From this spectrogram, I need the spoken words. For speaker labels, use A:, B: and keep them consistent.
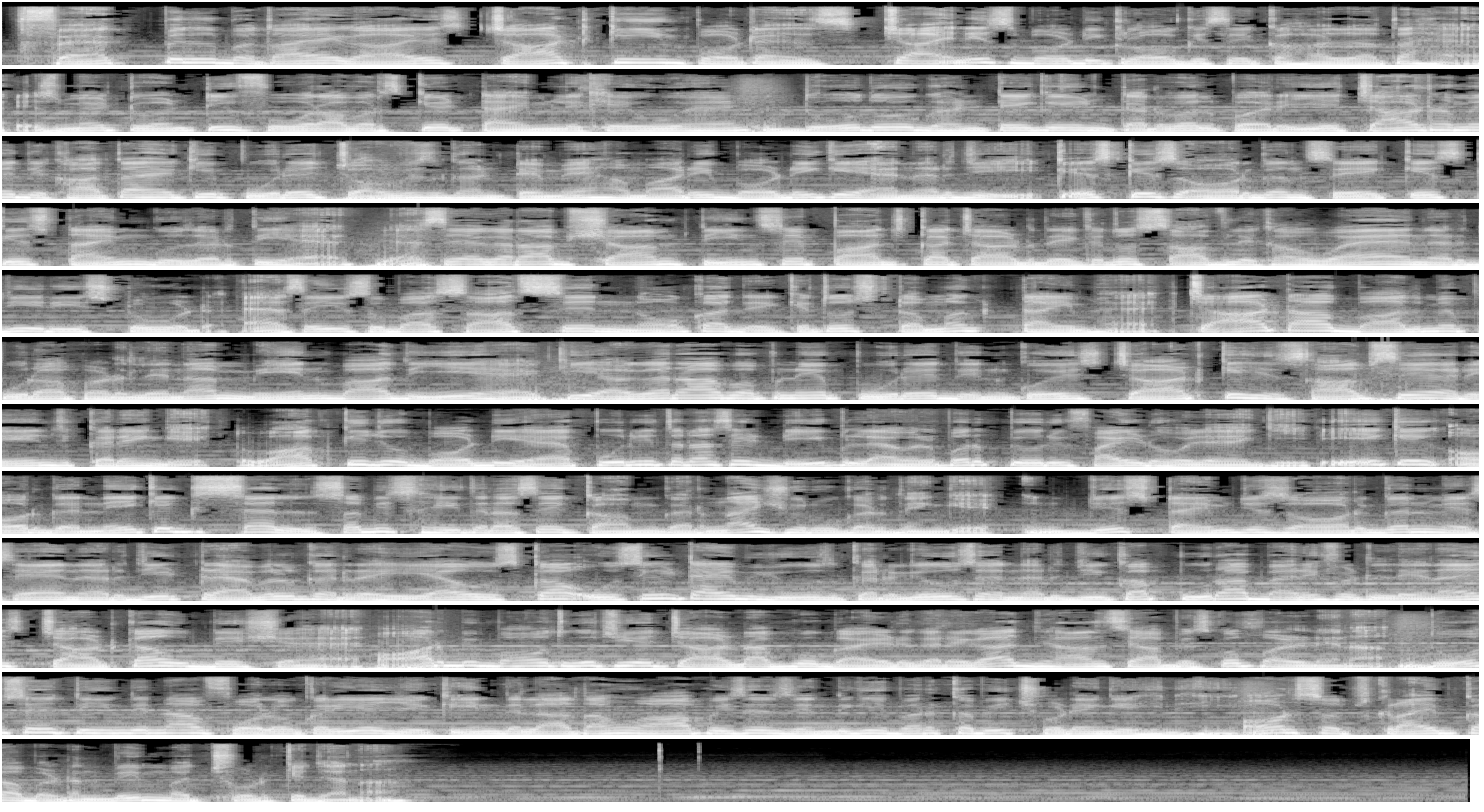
A: Fact पिल बताएगा इस chart की इम्पोर्टेंस चाइनीज़ बॉडी क्लॉक इसे कहा जाता है। इसमें 24 फोर आवर्स के टाइम लिखे हुए हैं। दो दो घंटे के इंटरवल पर ये चार्ट हमें दिखाता है कि पूरे 24 घंटे में हमारी बॉडी की एनर्जी किस किस ऑर्गन से किस किस टाइम गुजरती है। जैसे अगर आप शाम तीन से पाँच का चार्ट देखे तो साफ़ लिखा हुआ है एनर्जी रिस्टोर्ड ऐसे ही सुबह सात से नौ का देखे तो स्टमक टाइम है। चार्ट आप बाद में पूरा पढ़ लेना। मेन बात ये है की अगर आप अपने पूरे दिन को इस चार्ट के हिसाब से अरेंज करेंगे तो आपकी जो बॉडी है, पूरी तरह से डीप लेवल पर प्योरीफाइड हो जाएगी। एक एक ऑर्गन एक एक सेल सभी सही तरह से काम करना शुरू कर देंगे। जिस टाइम जिस ऑर्गन में से एनर्जी ट्रेवल कर रही है, उसका उसी टाइम यूज़ करके उस एनर्जी का पूरा बेनिफिट लेना इस चार्ट का उद्देश्य है। और भी बहुत कुछ ये चार्ट आपको गाइड करेगा, ध्यान से आप इसको पढ़ लेना। दो से तीन दिन आप फॉलो करिए, यकीन दिलाता हूँ, आप इसे ज़िंदगी भर कभी छोड़ेंगे ही नहीं। और सब्सक्राइब का बटन भी मत छोड़ के जाना।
